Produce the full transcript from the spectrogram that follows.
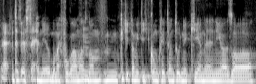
tehát ezt ennél jobban megfogalmaznom. Hm. Kicsit, amit így konkrétan tudnék kiemelni, az a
